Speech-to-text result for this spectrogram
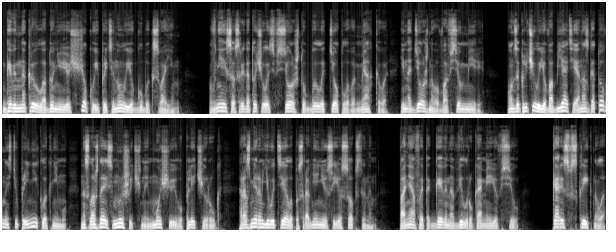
Гевин накрыл ладонью ее щеку и притянул ее губы к своим. В ней сосредоточилось все, что было теплого, мягкого и надежного во всем мире — он заключил ее в объятия, и она с готовностью приникла к нему, наслаждаясь мышечной мощью его плеч и рук, размером его тела по сравнению с ее собственным. Поняв это, Гевин обвил руками ее всю. Карис вскрикнула.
